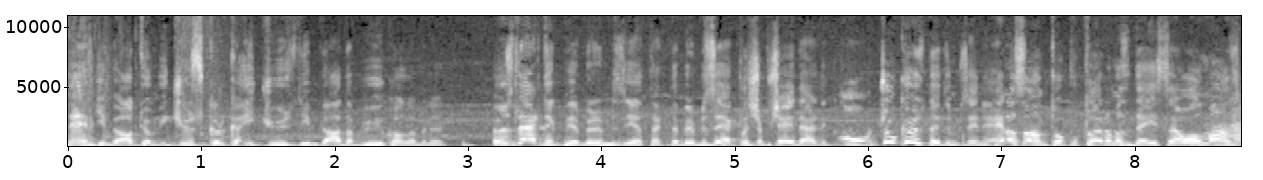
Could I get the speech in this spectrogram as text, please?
Dev gibi atıyorum 240'a 200 diyeyim daha da büyük olabilir. Özlerdik birbirimizi yatakta. Birbirimize yaklaşıp şey derdik. Oo, çok özledim seni. En azından topuklarımız değse olmaz mı?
